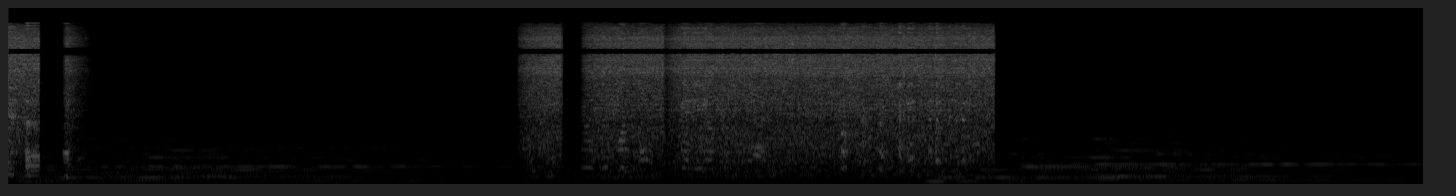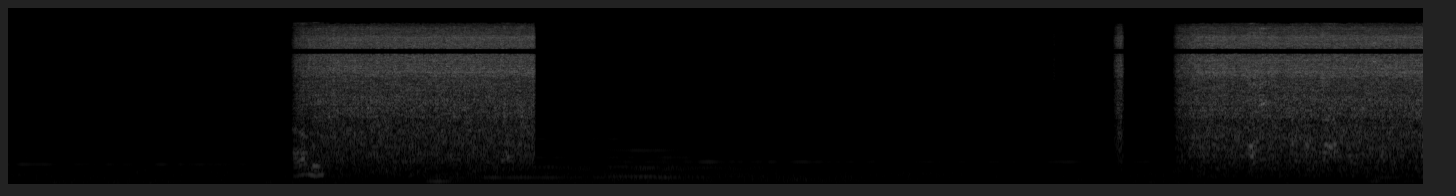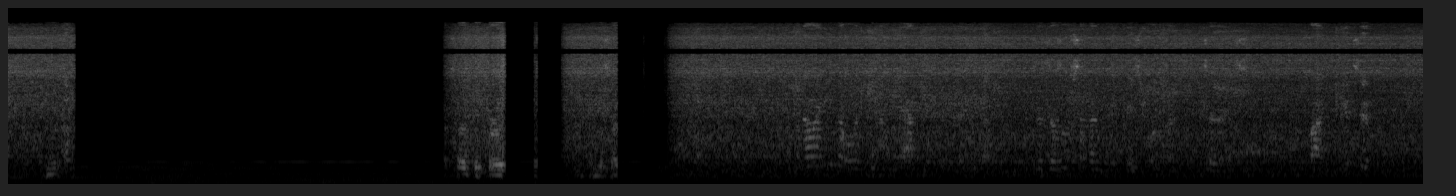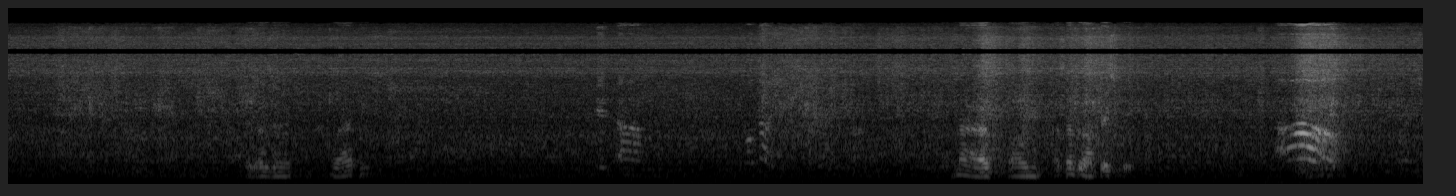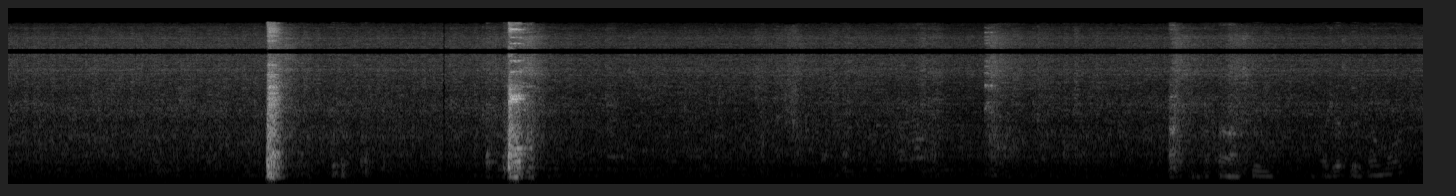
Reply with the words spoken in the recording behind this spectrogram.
Yeah. think no, you um, I sent it on Facebook. I guess there's one more.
